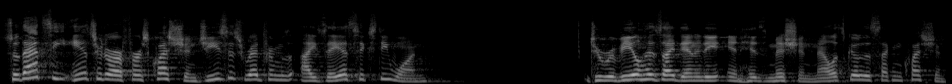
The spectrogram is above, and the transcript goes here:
So that's the answer to our first question. Jesus read from Isaiah 61 to reveal his identity and his mission. Now let's go to the second question.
